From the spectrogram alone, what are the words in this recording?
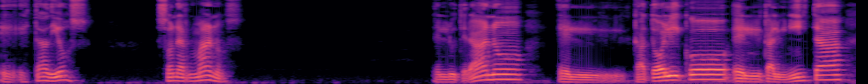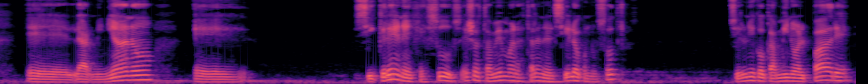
eh, está Dios. Son hermanos. El luterano, el católico, el calvinista, el arminiano, eh, si creen en Jesús, ellos también van a estar en el cielo con nosotros. Si el único camino al Padre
